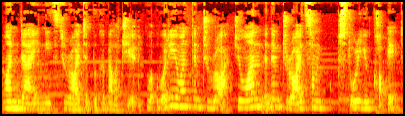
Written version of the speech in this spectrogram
one day needs to write a book about you. What, what do you want them to write? Do you want them to write some story you copied?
